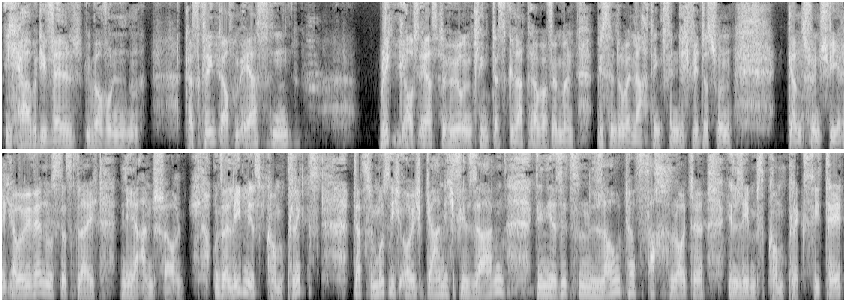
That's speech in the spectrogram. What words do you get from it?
Ich habe die Welt überwunden. Das klingt auf dem ersten Blick aufs erste Hören klingt das glatt, aber wenn man ein bisschen drüber nachdenkt, finde ich, wird das schon ganz schön schwierig. Aber wir werden uns das gleich näher anschauen. Unser Leben ist komplex. Dazu muss ich euch gar nicht viel sagen, denn hier sitzen lauter Fachleute in Lebenskomplexität.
